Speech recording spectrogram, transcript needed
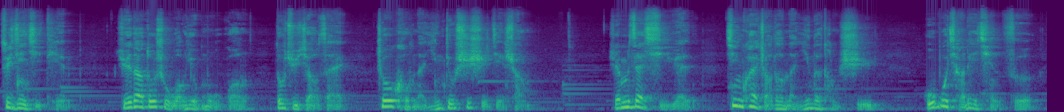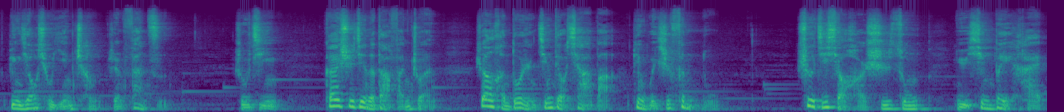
最近几天，绝大多数网友目光都聚焦在周口男婴丢失事件上。人们在祈愿尽快找到男婴的同时，无不强烈谴责并要求严惩人贩子。如今，该事件的大反转让很多人惊掉下巴，并为之愤怒。涉及小孩失踪、女性被害、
